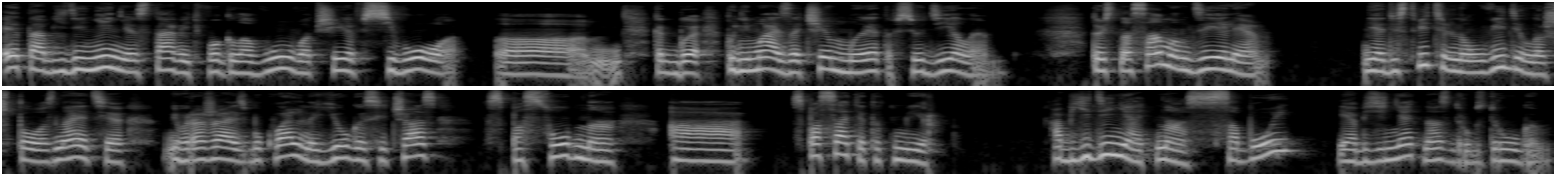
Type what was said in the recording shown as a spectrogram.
это объединение ставить во главу вообще всего, э, как бы понимая, зачем мы это все делаем. То есть на самом деле я действительно увидела, что, знаете, выражаясь буквально, йога сейчас – способна а, спасать этот мир, объединять нас с собой и объединять нас друг с другом.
